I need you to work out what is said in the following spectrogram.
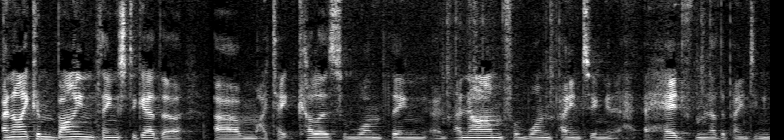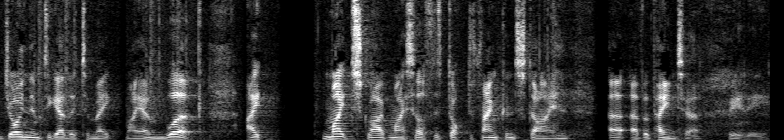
and I combine things together Um, I take colours from one thing, an, an arm from one painting, and a, a head from another painting, and join them together to make my own work. I might describe myself as Dr. Frankenstein uh, of a painter, really.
